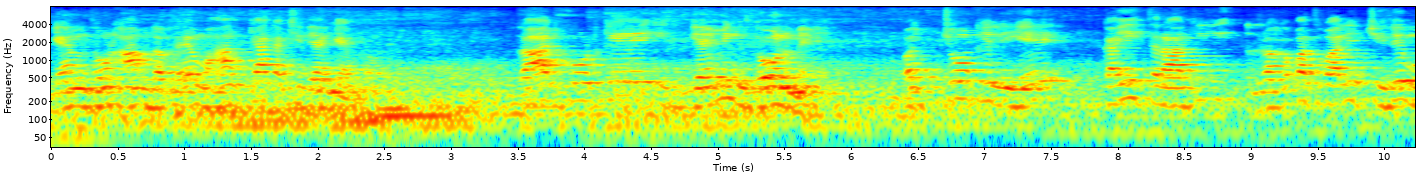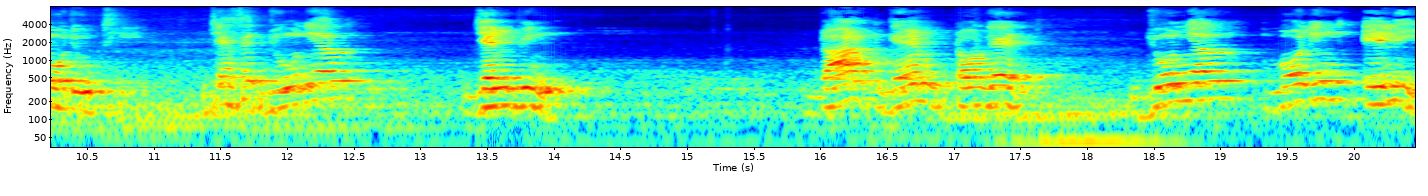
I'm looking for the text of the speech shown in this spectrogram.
गेम जोन आम लफ्ज है, वहाँ क्या क्या चीज़ें हैं गेम जोन राजकोट के इस गेमिंग जोन में बच्चों के लिए कई तरह की रगबत वाली चीज़ें मौजूद थी। जैसे junior jumping dart game target junior bowling alley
